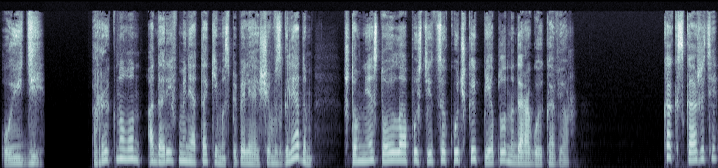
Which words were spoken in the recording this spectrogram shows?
«Уйди», — рыкнул он, одарив меня таким испепеляющим взглядом, что мне стоило опуститься кучкой пепла на дорогой ковер. «Как скажете».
